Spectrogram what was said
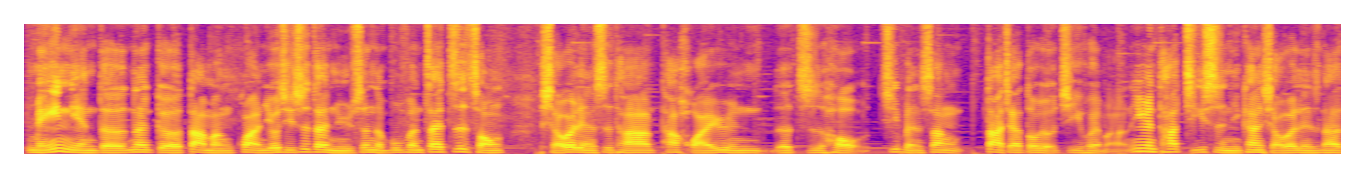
每一年的那个大满贯，尤其是在女生的部分，在自从小威廉斯她她怀孕了之后，基本上大家都有机会嘛，因为她即使你看小威廉斯她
